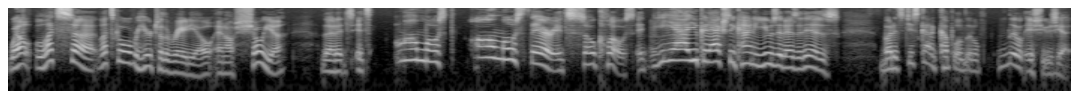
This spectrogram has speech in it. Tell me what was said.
Well, let's uh, let's go over here to the radio, and I'll show you that it's it's almost almost there. It's so close. It, yeah, you could actually kind of use it as it is, but it's just got a couple of little little issues yet.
